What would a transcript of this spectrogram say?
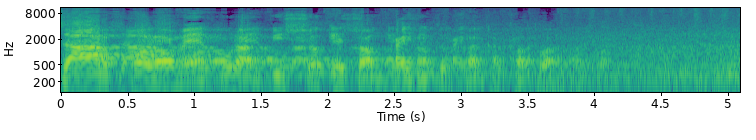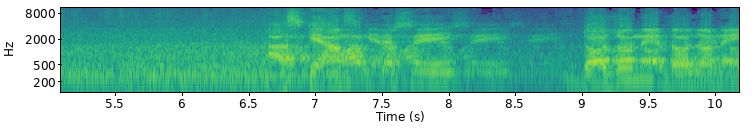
যার কলমে পুরা বিশ্বকে চমকাই দিত। আজকে আমার দেশে ডজনে ডজনে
